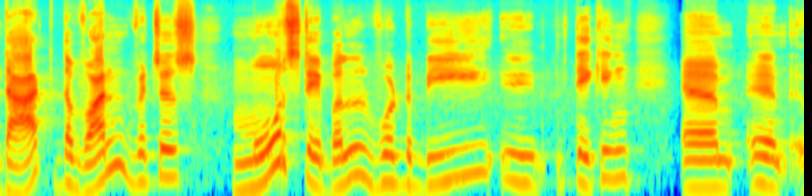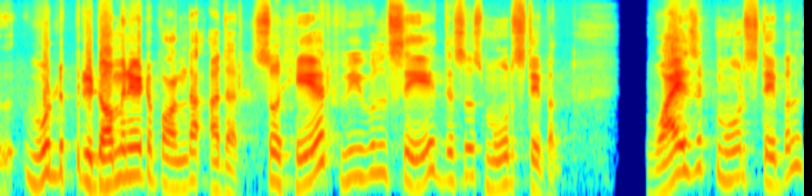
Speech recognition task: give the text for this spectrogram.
that the one which is more stable would be uh, taking um, um, would predominate upon the other so here we will say this is more stable why is it more stable?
